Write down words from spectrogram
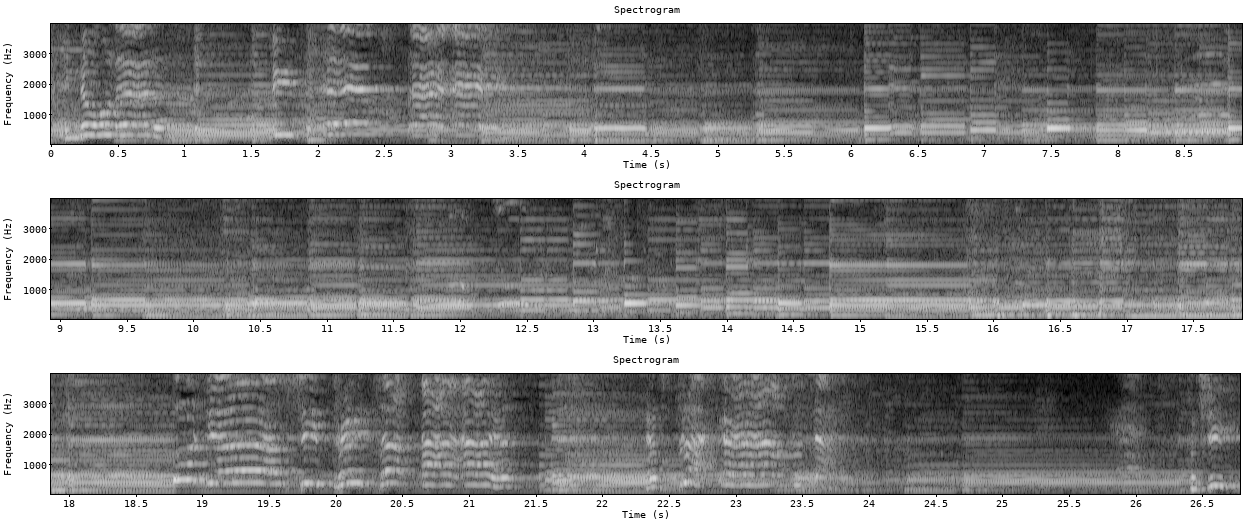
You know that it means everything. Oh yeah, she paints her eyes as black as the night. And she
